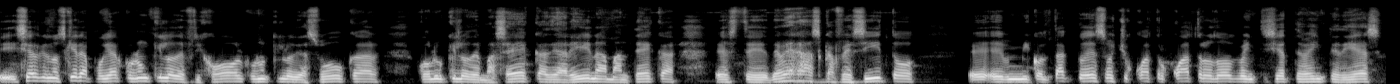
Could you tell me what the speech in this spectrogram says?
y si alguien nos quiere apoyar con un kilo de frijol, con un kilo de azúcar, con un kilo de maseca, de harina, manteca, este, de veras, cafecito, eh, eh, mi contacto es 844-227-2010.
